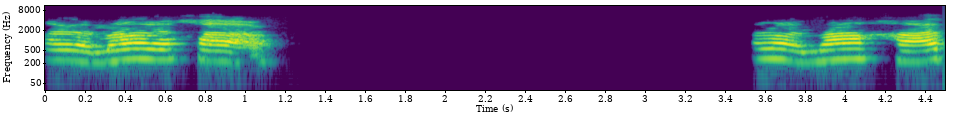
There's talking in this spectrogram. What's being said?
อร่อยมากเลยค่ะ อร่อยมากครับ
